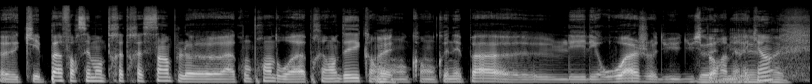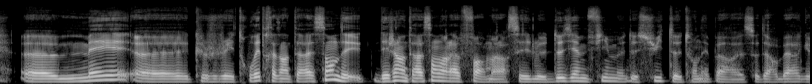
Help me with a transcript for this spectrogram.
euh, qui est pas forcément très très simple à comprendre ou à appréhender quand, on, quand on connaît pas les, les, rouages du, du sport américain, mais que j'ai trouvé très intéressant, déjà intéressant dans la forme. Alors c'est le deuxième film de suite tourné par Soderbergh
